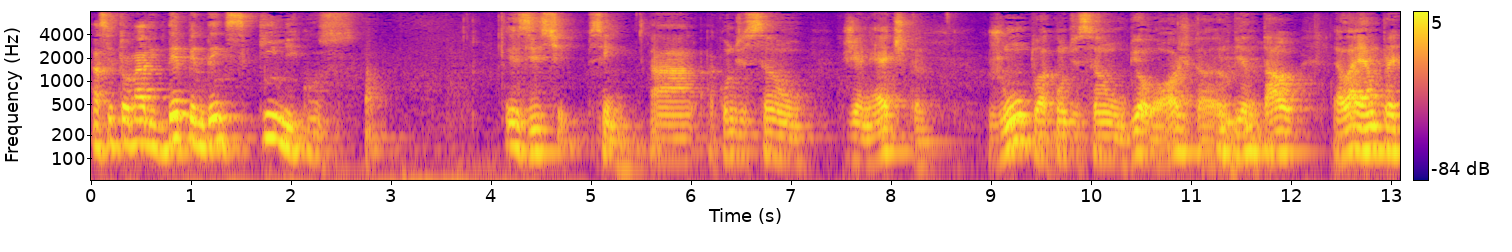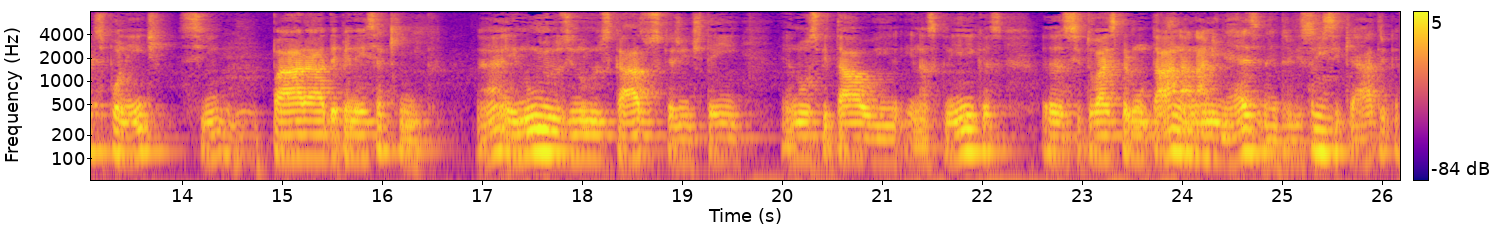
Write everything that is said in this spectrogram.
a se tornarem dependentes químicos. Existe, sim. A, a condição genética, junto à condição biológica, ambiental, ela é um predisponente, sim, para a dependência química. Né? Inúmeros, inúmeros casos que a gente tem eh, no hospital e, e nas clínicas, eh, se tu vais perguntar na anamnese, na entrevista Sim. psiquiátrica,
